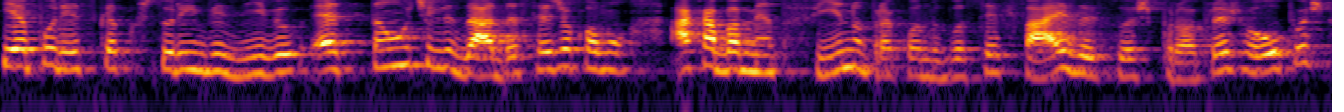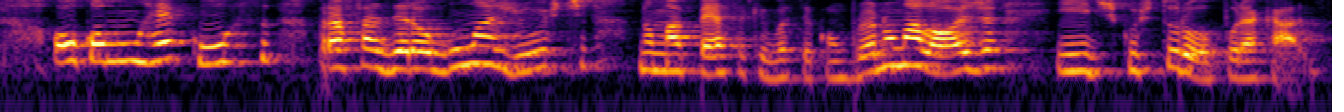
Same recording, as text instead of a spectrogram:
e é por isso que a costura invisível é tão utilizada, seja como acabamento fino para quando você faz as suas próprias roupas ou como um recurso para fazer algum ajuste numa peça que você comprou numa loja e descosturou por acaso.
